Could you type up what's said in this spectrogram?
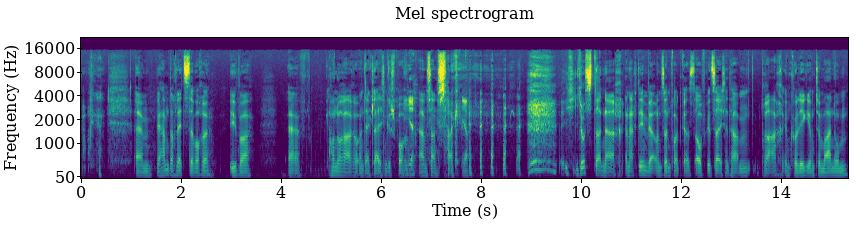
ähm, wir haben doch letzte Woche über äh, Honorare und dergleichen gesprochen ja. am Samstag. Ja. Just danach, nachdem wir unseren Podcast aufgezeichnet haben, brach im Collegium Thomanum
